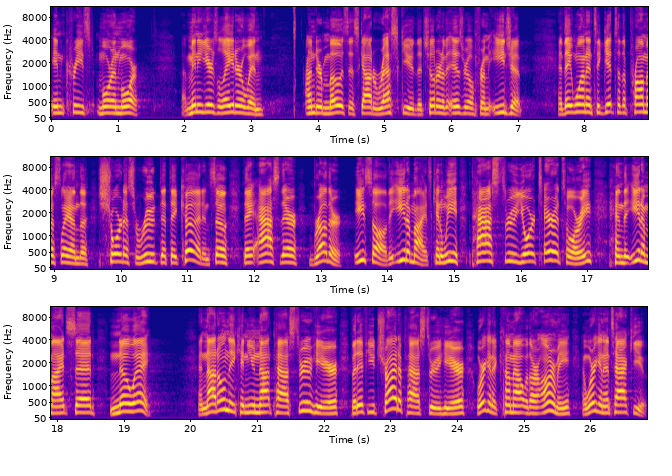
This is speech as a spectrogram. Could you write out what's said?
increased more and more. Uh, many years later, when under Moses, God rescued the children of Israel from Egypt. And they wanted to get to the promised land the shortest route that they could. And so they asked their brother, Esau, the Edomites, Can we pass through your territory? And the Edomites said, No way. And not only can you not pass through here, but if you try to pass through here, we're going to come out with our army and we're going to attack you.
